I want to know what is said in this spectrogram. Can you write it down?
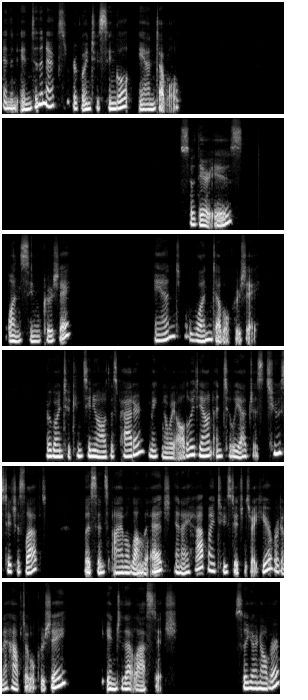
and then into the next, we're going to single and double. So there is one single crochet and one double crochet. We're going to continue on with this pattern, making our way all the way down until we have just two stitches left. But since I'm along the edge and I have my two stitches right here, we're going to half double crochet into that last stitch. So yarn over,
